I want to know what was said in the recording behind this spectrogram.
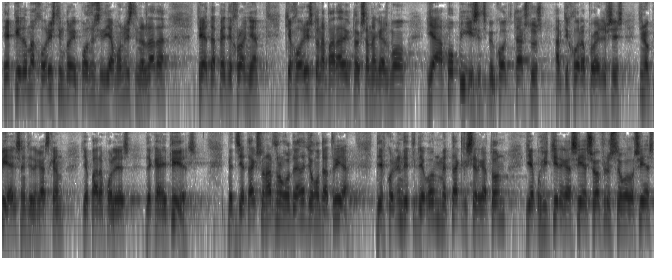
επίδομα χωρίς την προϋπόθεση διαμονής στην Ελλάδα 35 χρόνια και χωρίς τον απαράδεκτο εξαναγκασμό για αποποίηση της υπηκότητάς τους από τη χώρα προέλευσης, την οποία έζησαν και εργάστηκαν για πάρα πολλές δεκαετίες. Με τις διατάξεις των άρθρων 81 και 83 διευκολύνεται τη λεγόμενη μετάκληση εργατών για εποχική εργασία σε όφελος της εργοδοσίας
